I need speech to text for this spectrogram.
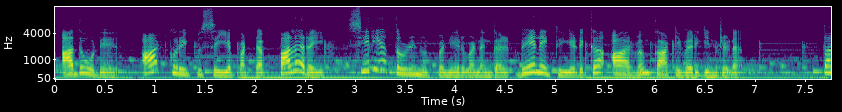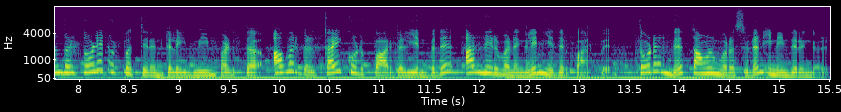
அதோடு ஆட்குறைப்பு செய்யப்பட்ட பலரை சிறிய தொழில்நுட்ப நிறுவனங்கள் வேலைக்கு எடுக்க ஆர்வம் காட்டி வருகின்றன. தங்கள் தொழில்நுட்ப திறன்களை மேம்படுத்த அவர்கள் கை கொடுப்பார்கள் என்பது அந்நிறுவனங்களின் எதிர்பார்ப்பு. தொடர்ந்து தமிழ் முரசுடன் இணைந்திருங்கள்.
